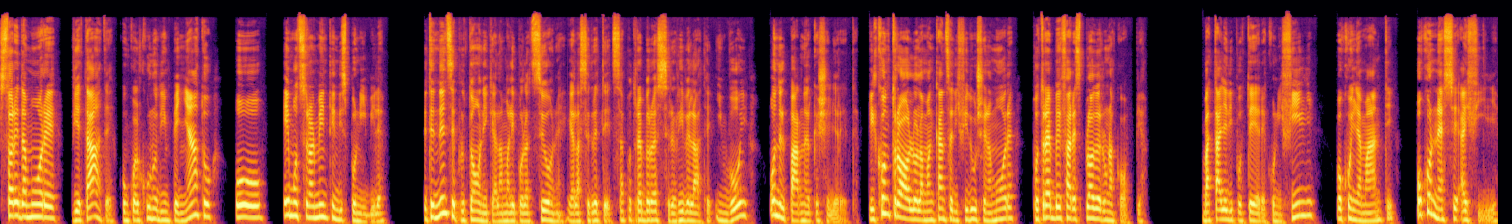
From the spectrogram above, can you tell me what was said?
storie d'amore vietate con qualcuno di impegnato o emozionalmente indisponibile. Le tendenze plutoniche alla manipolazione e alla segretezza potrebbero essere rivelate in voi o nel partner che sceglierete. Il controllo, la mancanza di fiducia in amore potrebbe far esplodere una coppia. Battaglie di potere con i figli o con gli amanti o connesse ai figli.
